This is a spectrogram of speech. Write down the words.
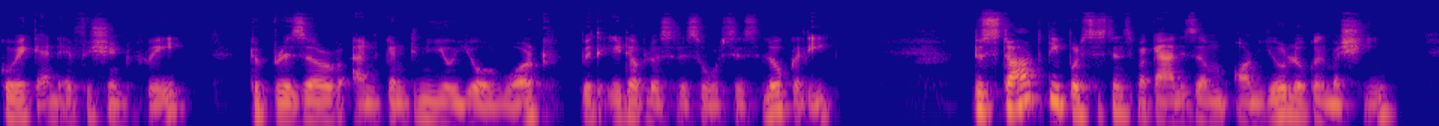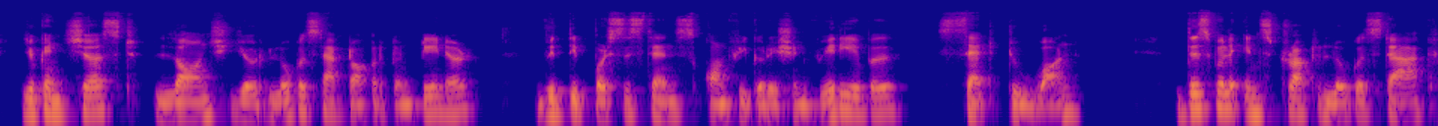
quick and efficient way to preserve and continue your work with AWS resources locally. To start the persistence mechanism on your local machine, you can just launch your local stack Docker container with the persistence configuration variable set to one. This will instruct local stack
